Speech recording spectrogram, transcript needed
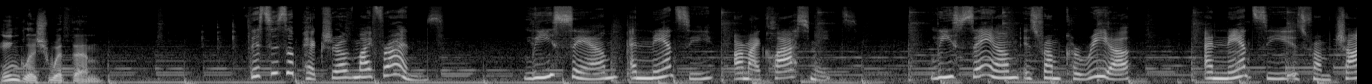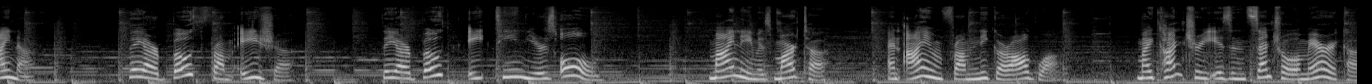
English with them. This is a picture of my friends. Lee Sam and Nancy are my classmates. Lee Sam is from Korea and Nancy is from China. They are both from Asia. They are both 18 years old. My name is Marta, and I am from Nicaragua. My country is in Central America.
